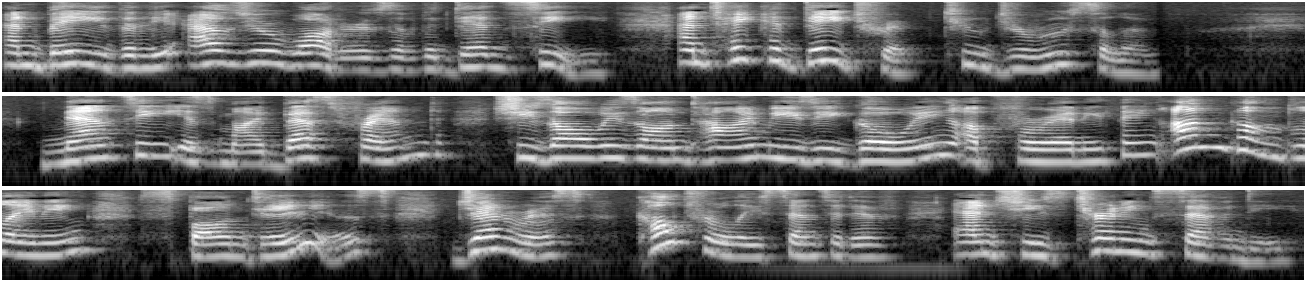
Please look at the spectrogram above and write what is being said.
and bathe in the azure waters of the Dead Sea, and take a day trip to Jerusalem. Nancy is my best friend. She's always on time, easygoing, up for anything, uncomplaining, spontaneous, generous, culturally sensitive, and she's turning 70.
